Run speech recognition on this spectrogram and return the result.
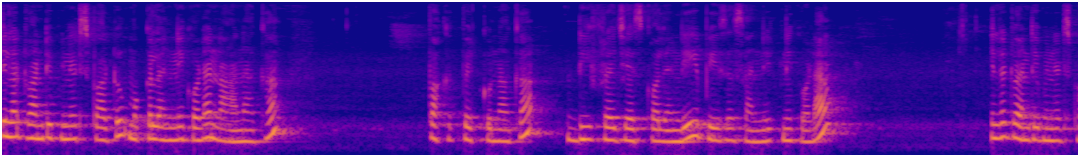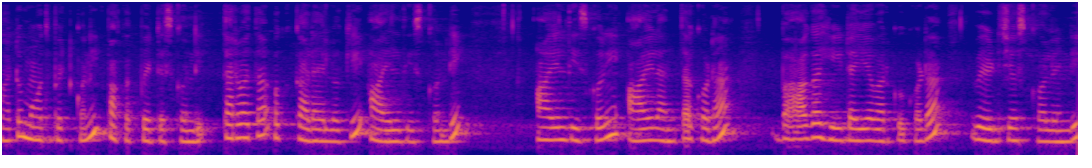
ఇలా ట్వంటీ మినిట్స్ పాటు ముక్కలన్నీ కూడా నానాక పక్కకు పెట్టుకున్నాక డీప్ ఫ్రై చేసుకోవాలండి. పీసెస్ అన్నిటినీ కూడా ఇలా ట్వంటీ మినిట్స్ పాటు మూత పెట్టుకొని పక్కకు పెట్టేసుకోండి. తర్వాత ఒక కడాయిలోకి ఆయిల్ తీసుకోండి. ఆయిల్ తీసుకొని ఆయిల్ అంతా కూడా బాగా హీట్ అయ్యే వరకు కూడా వేడి చేసుకోవాలండి.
